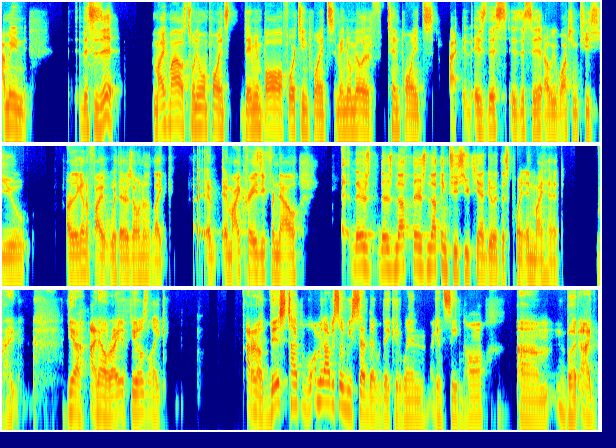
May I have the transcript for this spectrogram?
I mean, this is it. Mike Miles, 21 points, Damion Baugh, 14 points, Emmanuel Miller, 10 points. Is this is this it? Are we watching TCU? Are they gonna fight with Arizona? Like, am, am I crazy for now? There's there's not there's nothing TCU can't do at this point in my head. right. Yeah, I know, right? It feels like I don't know this type of. I mean, obviously, we said that they could win against Seton Hall, um, but I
